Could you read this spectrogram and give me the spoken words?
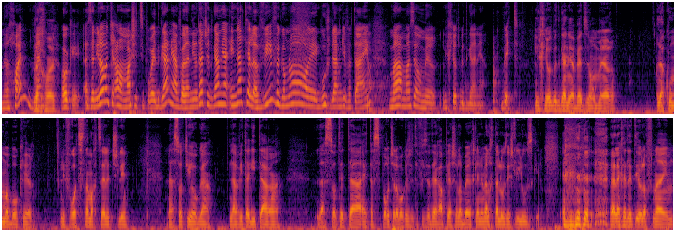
נכון? דגניה- נכון. אוקיי, אז אני לא מכירה ממש את סיפורי דגניה, אבל אני יודעת שדגניה אינה תל אביב וגם לא אה, גוש דן גבעתיים. מה, מה זה אומר לחיות בדגניה? ב'. לחיות בדגניה ב' זה אומר לקום בבוקר, לפרוץ את המחצלת שלי, לעשות יוגה, להביא את הגיטרה, לעשות את, ה, את הספורט של הבוקר שלי, את הפיזיותרפיה של הברך שלי, אני אומר לך את הלו"ז, יש לי לו"ז כאילו. ללכת לטיול אופניים,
